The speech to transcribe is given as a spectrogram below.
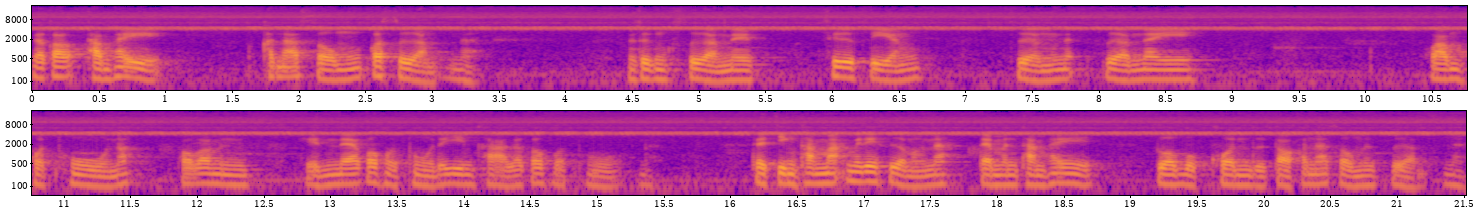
แล้วก็ทำให้คณะสงฆ์ก็เสื่อมนะถึงเสื่อมในชื่อเสียงเสื่อมเสื่อมในความหดหูเนาะเพราะว่ามันเห็นแล้วก็หดหูได้ยินข่าวแล้วก็หดหูนะแต่จริงธรรมะไม่ได้เสื่อมหรอกนะแต่มันทำให้ ตัวบุคคลหรือต่อคณะสงฆ์มันเสื่อมนะ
